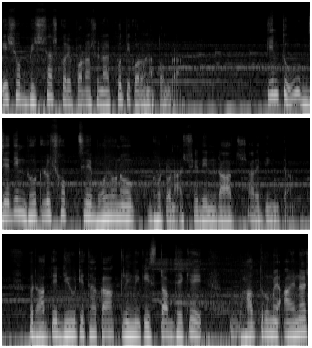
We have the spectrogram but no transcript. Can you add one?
এসব বিশ্বাস করে পড়াশোনার ক্ষতি করো না তোমরা। কিন্তু যেদিন ঘটল সবচেয়ে ভয়ানক ঘটনা, সেদিন রাত সাড়ে তিনটা। রাতে ডিউটি থাকা ক্লিনিক স্টাফ দেখে বাথরুমে আয়নার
